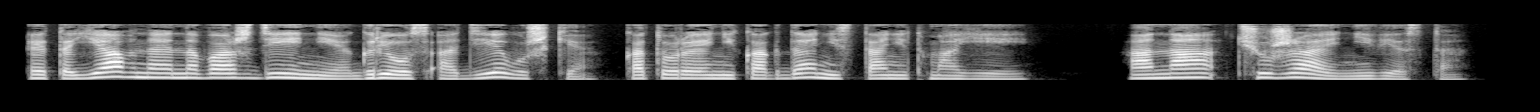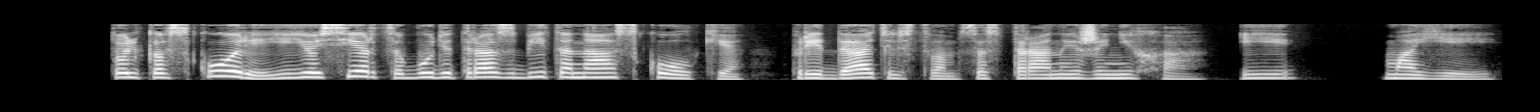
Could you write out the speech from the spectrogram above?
Это явное наваждение грез о девушке, которая никогда не станет моей. Она чужая невеста. Только вскоре ее сердце будет разбито на осколки, предательством со стороны жениха и моей.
